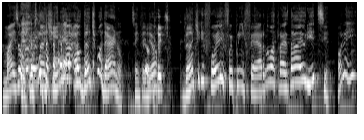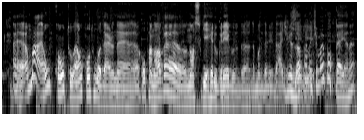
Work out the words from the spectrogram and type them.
Mas ó, o Constantine é, é o Dante moderno. Você entendeu? Dante que foi, foi pro inferno atrás da Eurídice. Olha aí. É, é, uma, é um conto, é um conto moderno, né? Roupa Nova é o nosso guerreiro grego da, da modernidade. Exatamente, é uma epopeia, né?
